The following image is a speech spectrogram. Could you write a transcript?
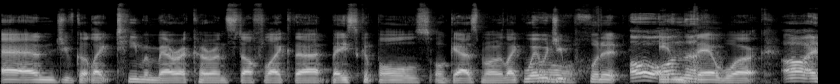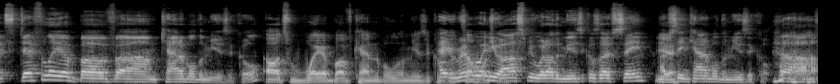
and you've got like Team America and stuff like that. Basketballs, Orgazmo. Like, where would you Oh. put it Oh, in on the- their work? Oh, it's definitely above um, Cannibal the Musical. Oh, it's way above Cannibal the musical. Hey, It's remember when you like- asked me what other musicals I've seen? Yeah. I've seen Cannibal the Musical. Um,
